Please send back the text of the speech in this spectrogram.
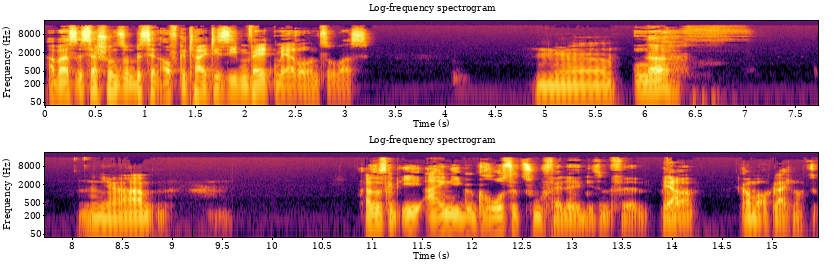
aber es ist ja schon so ein bisschen aufgeteilt, die sieben Weltmeere und sowas. Ja. Ne? Ja. Also es gibt eh einige große Zufälle in diesem Film. Ja. Aber kommen wir auch gleich noch zu.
